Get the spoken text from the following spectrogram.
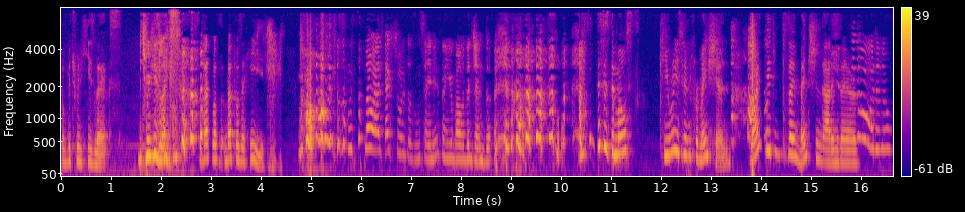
So between his legs. Between his legs. So that was that was a he. well, it doesn't. No, it actually doesn't say anything about the gender. I think this is the most curious information. Why didn't they mention that in there? no, their? I don't know.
